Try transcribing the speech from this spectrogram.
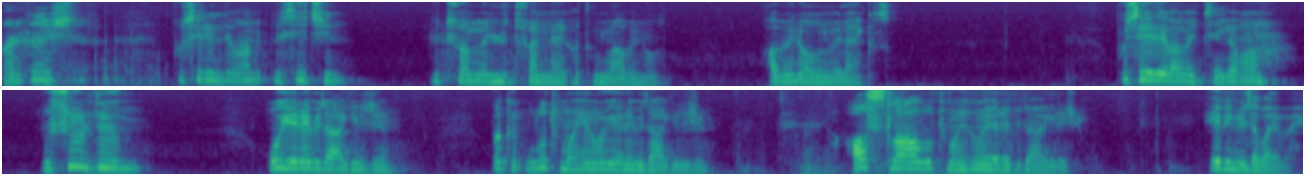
Arkadaşlar bu serinin devam etmesi için lütfen ve lütfen like atın ve abone olun. Abone olun ve like atın. Bu seri devam edecek ama düşürdüm. O yere bir daha gireceğim. Bakın unutmayın o yere bir daha geleceğim. Asla unutmayın o yere bir daha geleceğim. Hepinize bay bay.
